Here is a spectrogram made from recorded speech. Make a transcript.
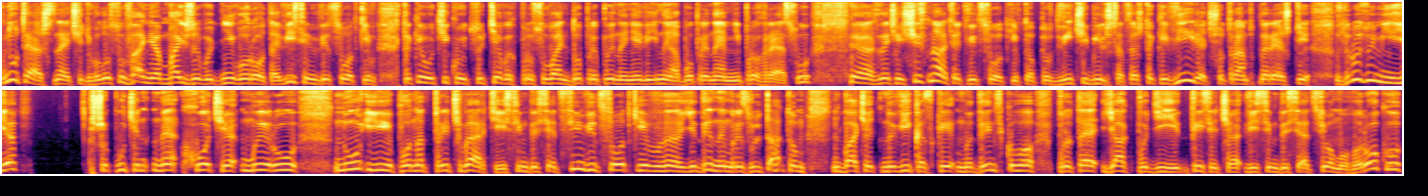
Ну теж значить голосування майже в одні ворота. 8% таки очікують суттєвих просувань до припинення війни або принаймні прогресу. Е, значить, 16%, тобто вдвічі більше, все ж таки вірять, що Трамп нарешті зрозуміє. Що Путін не хоче миру, ну і понад три чверті, 77% єдиним результатом бачать нові казки Мединського про те, як події 1087 року,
